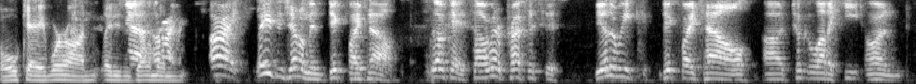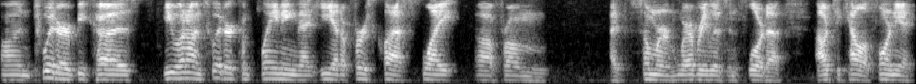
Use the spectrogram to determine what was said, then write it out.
Okay, we're on, ladies and Yeah, all gentlemen. right. All right, ladies and gentlemen, Dick Vitale. Okay, so I'm going to preface this. The other week, Dick Vitale uh, took a lot of heat on on Twitter because he went on Twitter complaining that he had a first class flight uh, from uh, somewhere wherever he lives in Florida out to California,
